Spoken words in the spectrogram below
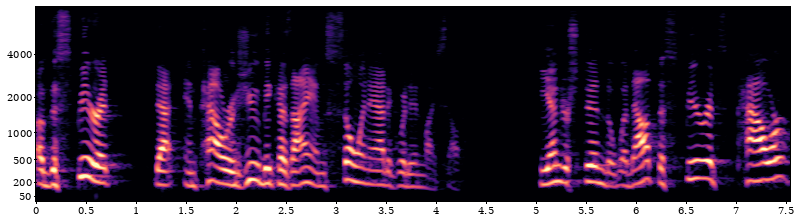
of the Spirit that empowers you because I am so inadequate in myself. He understood that without the Spirit's power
